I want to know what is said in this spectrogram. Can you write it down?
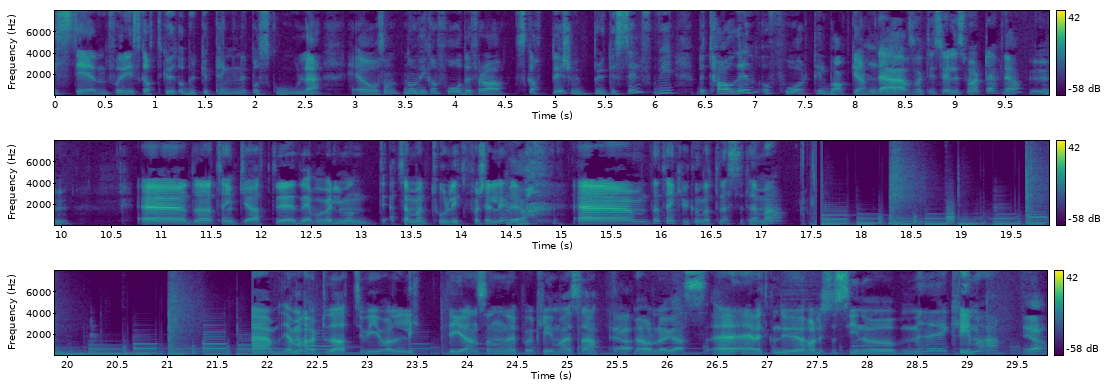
istedenfor i skattekutt, og bruke pengene på skole og sånt, når vi kan få det fra skatter som vi bruker selv, for vi betaler inn og får tilbake. Det er faktisk veldig smart, det. Ja. Mhm. Eh, da tenker jeg at det var veldig mange temaer. To litt forskjellige. Ja. Eh, da tenker vi kan gå til neste tema. Eh, ja, Man hørte da at vi var litt grann sånn på klima i stad, Ja. med olje og gass. Eh, jeg vet ikke om du har lyst til å si noe med klima? Ja,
